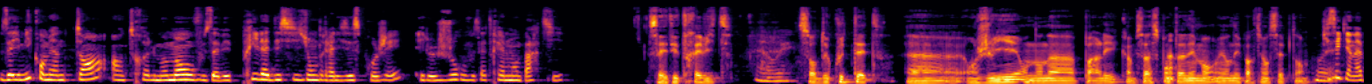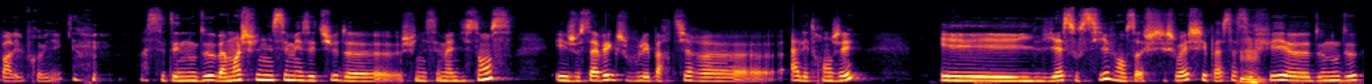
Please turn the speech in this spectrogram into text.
Vous avez mis combien de temps entre le moment où vous avez pris la décision de réaliser ce projet et le jour où vous êtes réellement parti? Ça a été très vite. Ah ouais. Une sorte de coup de tête. Euh, en juillet, on en a parlé comme ça spontanément et on est parti en septembre. Qui c'est qui en a parlé le premier? Ah, C'était nous deux. Bah moi, je finissais mes études, euh, je finissais ma licence et je savais que je voulais partir euh, à l'étranger. Et Ilias aussi. Enfin, ça, je, ouais, je sais pas, ça s'est hmm. fait euh, de nous deux.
